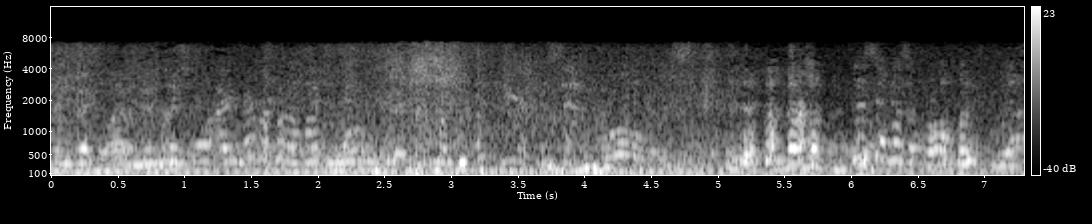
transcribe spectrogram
Bring back a lot of memories. I remember when I to this end doesn't roll with lap.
